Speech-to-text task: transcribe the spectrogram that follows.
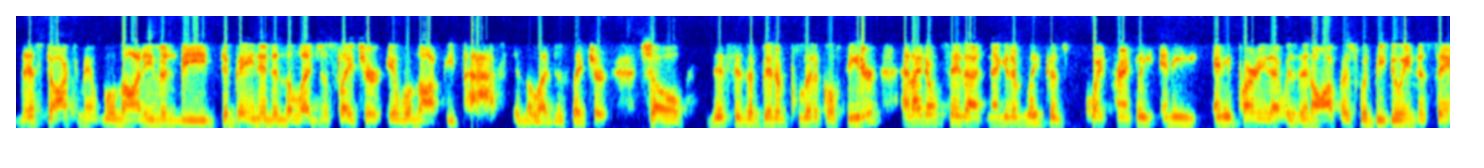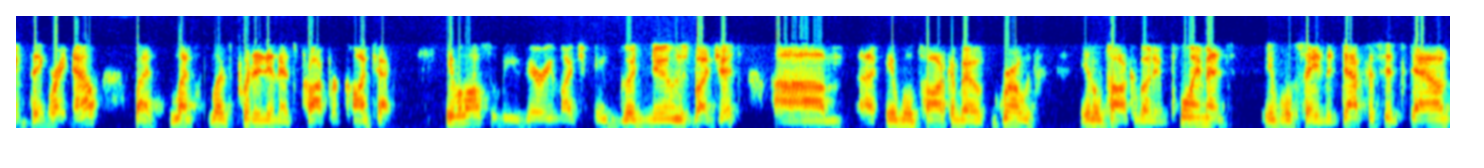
this document will not even be debated in the legislature. It will not be passed in the legislature. So this is a bit of political theater, and I don't say that negatively because, quite frankly, any any party that was in office would be doing the same thing right now. But let's let's put it in its proper context. It will also be very much a good news budget. Um, uh, it will talk about growth. It'll talk about employment. It will say the deficit's down.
